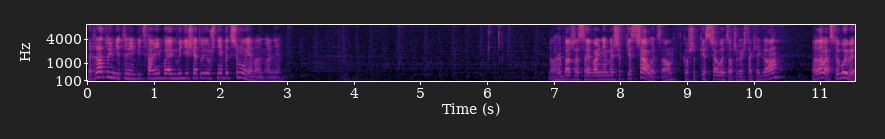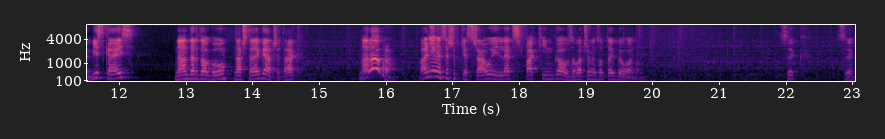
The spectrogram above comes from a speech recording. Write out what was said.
Ratuj mnie tymi bitwami, bo jak widzisz, ja tu już nie wytrzymuję normalnie. No chyba, że sobie walniemy szybkie strzały, co? Tylko szybkie strzały, co? Czegoś takiego? No dobra, spróbujmy. Beast Case na underdogu na 4 graczy, tak? No dobra. Walniemy sobie szybkie strzały i let's fucking go. Zobaczymy, co tutaj było, no. Cyk, cyk,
